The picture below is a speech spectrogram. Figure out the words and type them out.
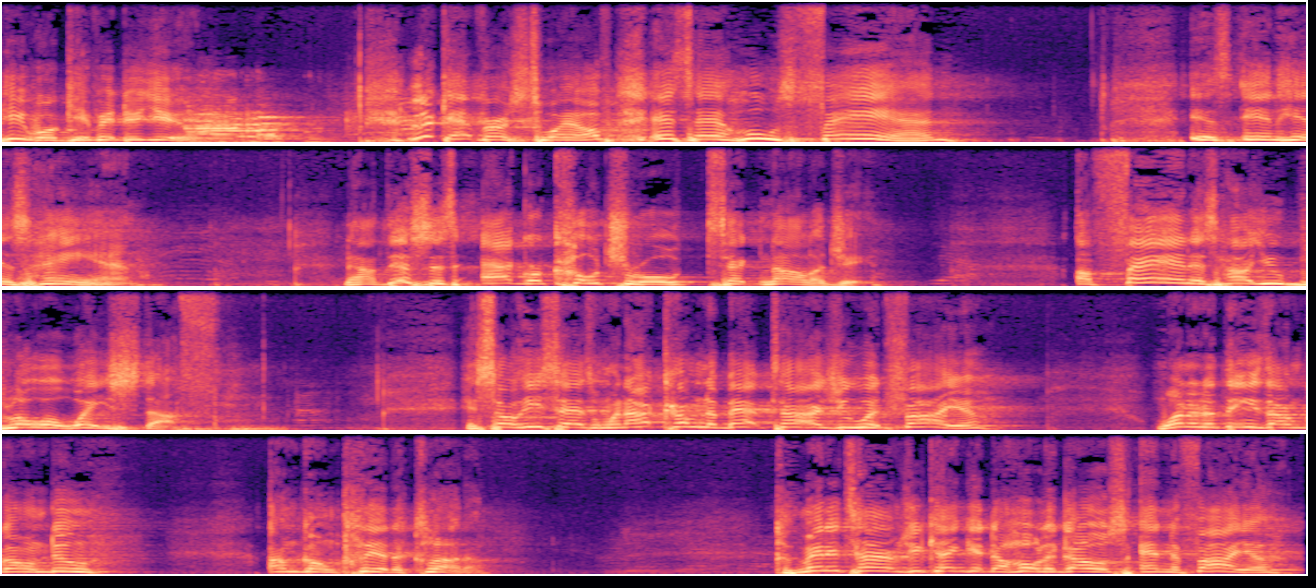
he will give it to you. Look at verse 12. It says, Whose fan is in his hand. Now, this is agricultural technology. A fan is how you blow away stuff. And so he says, When I come to baptize you with fire, one of the things I'm going to do, I'm going to clear the clutter. Because many times you can't get the Holy Ghost and the fire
